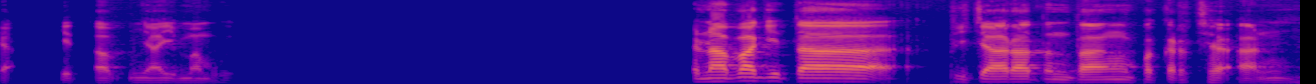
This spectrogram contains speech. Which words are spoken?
ya, kitabnya Imam Kenapa kita bicara tentang pekerjaan?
